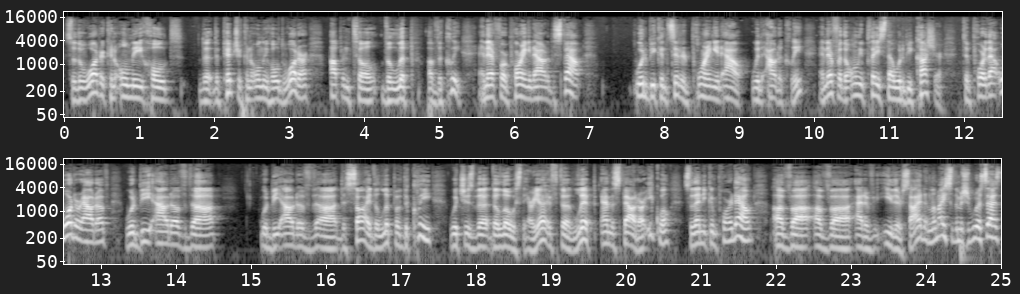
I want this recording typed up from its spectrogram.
so the water can only hold the, the pitcher can only hold water up until the lip of the kli, and therefore pouring it out of the spout would be considered pouring it out without a kli, and therefore the only place that would be kosher to pour that water out of would be out of the would be out of the, the side, the lip of the kli, which is the, the lowest area. If the lip and the spout are equal, so then you can pour it out of uh, of uh, out of either side. And Lamaisa, the Mishnah Berurah says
